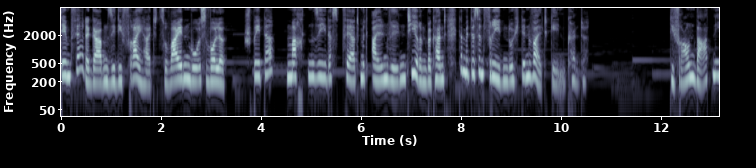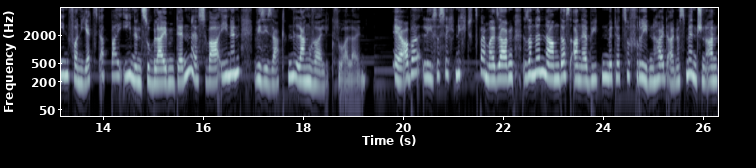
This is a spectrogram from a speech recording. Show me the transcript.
Dem Pferde gaben sie die Freiheit zu weiden, wo es wolle. Später machten sie das Pferd mit allen wilden Tieren bekannt, damit es in Frieden durch den Wald gehen könnte. Die Frauen baten ihn, von jetzt ab bei ihnen zu bleiben, denn es war ihnen, wie sie sagten, langweilig so allein. Er aber ließ es sich nicht zweimal sagen, sondern nahm das Anerbieten mit der Zufriedenheit eines Menschen an,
